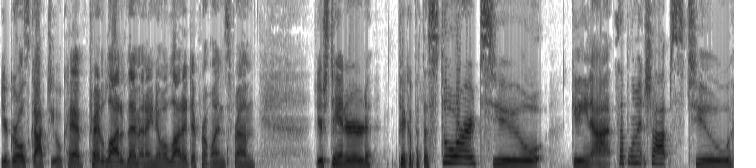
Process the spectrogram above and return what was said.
your girl's got you. Okay. I've tried a lot of them and I know a lot of different ones from your standard pick up at the store to getting at supplement shops to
